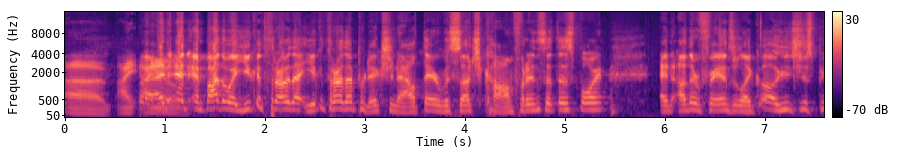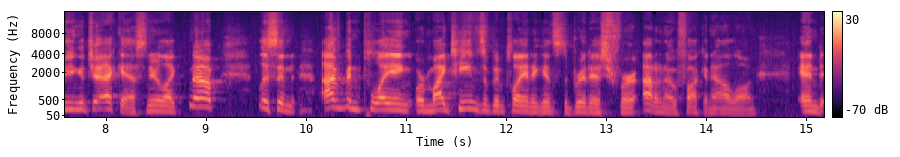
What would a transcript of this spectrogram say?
Uh, I, I and, and, and by the way, you can throw that you can throw that prediction out there with such confidence at this point, and other fans are like, "Oh, he's just being a jackass," and you're like, "Nope." Listen, I've been playing, or my teams have been playing against the British for I don't know fucking how long, and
